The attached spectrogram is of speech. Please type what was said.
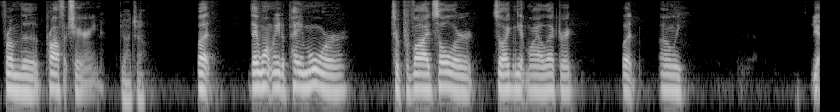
from the profit sharing, gotcha. but they want me to pay more to provide solar so I can get my electric, but I only You,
